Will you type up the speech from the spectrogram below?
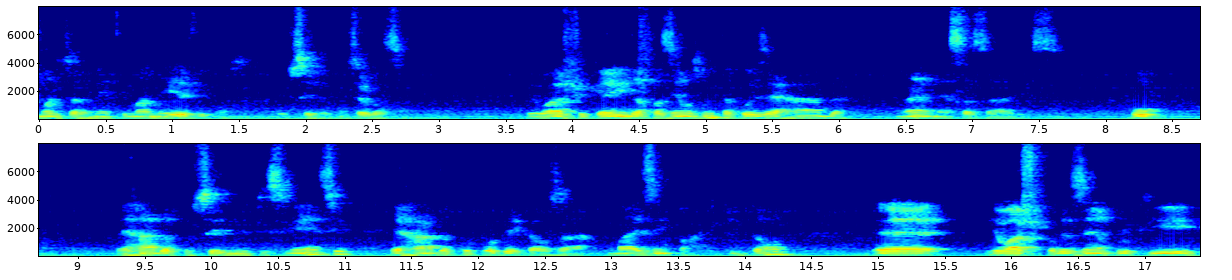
Monitoramento e manejo, ou seja, conservação. Eu acho que ainda fazemos muita coisa errada né, nessas áreas. Ou errada por ser ineficiente, errada por poder causar mais impacto. Então, é, eu acho, por exemplo, que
